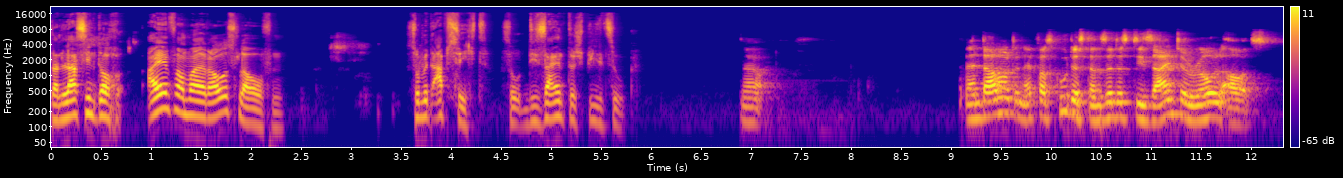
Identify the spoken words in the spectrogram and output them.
Dann lass ihn doch einfach mal rauslaufen. So mit Absicht. So designter Spielzug. Ja. Wenn Donald in etwas gut ist, dann sind es designte Rollouts,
